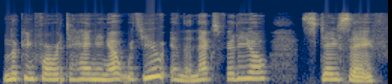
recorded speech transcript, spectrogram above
Looking forward to hanging out with you in the next video. Stay safe.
